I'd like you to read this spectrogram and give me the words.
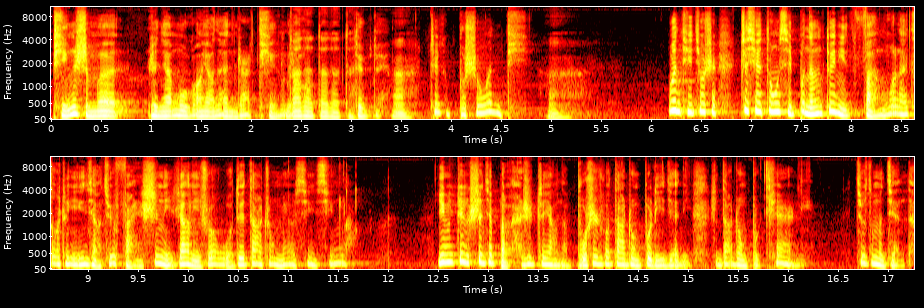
凭什么人家目光要在你这儿停留？对对对对对，对不对？嗯，这个不是问题。嗯，问题就是这些东西不能对你反过来造成影响，去反噬你，让你说我对大众没有信心了。因为这个世界本来是这样的，不是说大众不理解你，是大众不 care 你。就这么简单。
